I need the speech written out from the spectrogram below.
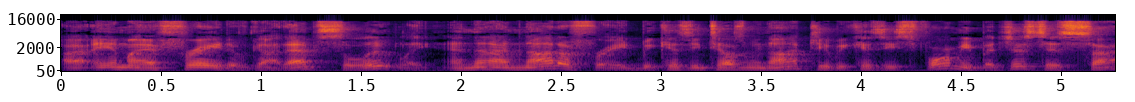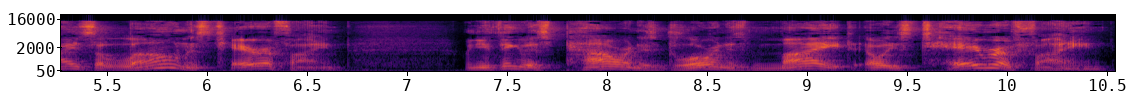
uh, am I afraid of God? Absolutely. And then I'm not afraid because He tells me not to because He's for me. But just His size alone is terrifying. When you think of His power and His glory and His might, oh, He's terrifying.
